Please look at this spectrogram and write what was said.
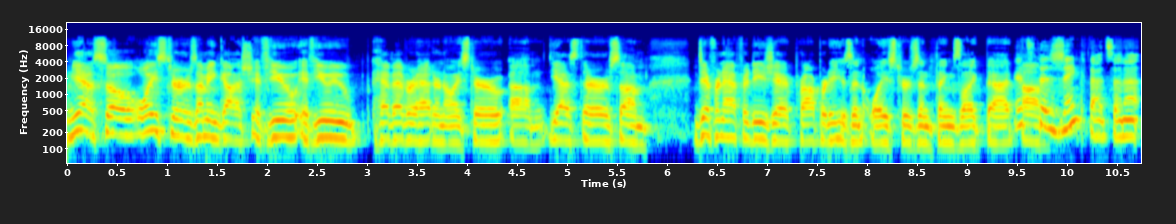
Yeah, so oysters. I mean, gosh, if you if you have ever had an oyster, um, yes, there are some different aphrodisiac properties in oysters and things like that. It's Um, the zinc that's in it.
